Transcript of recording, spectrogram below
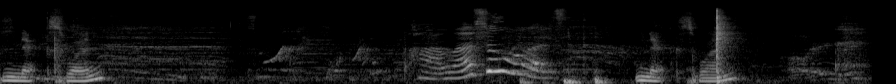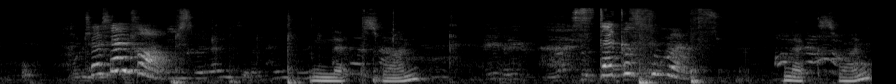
Next one. Parasaurus. Next one. Next one. Stegosaurus. Next one.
